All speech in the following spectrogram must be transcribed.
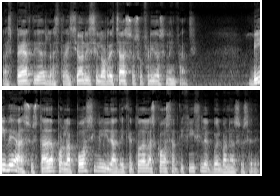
las pérdidas, las traiciones y los rechazos sufridos en la infancia. Vive asustada por la posibilidad de que todas las cosas difíciles vuelvan a suceder.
